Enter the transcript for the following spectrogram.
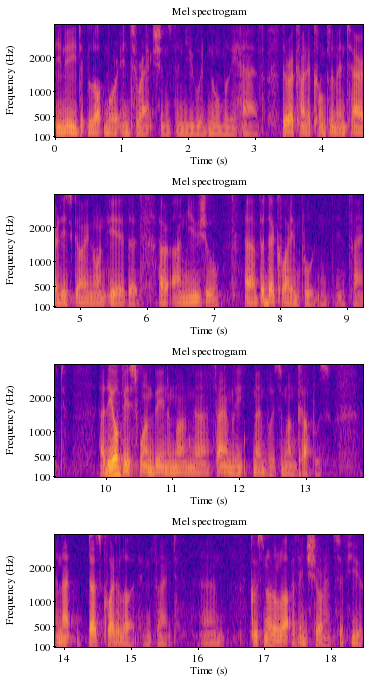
You need a lot more interactions than you would normally have. There are kind of complementarities going on here that are unusual, uh, but they're quite important, in fact. Uh, the obvious one being among uh, family members, among couples. And that does quite a lot, in fact. Um, of course, not a lot of insurance. If your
